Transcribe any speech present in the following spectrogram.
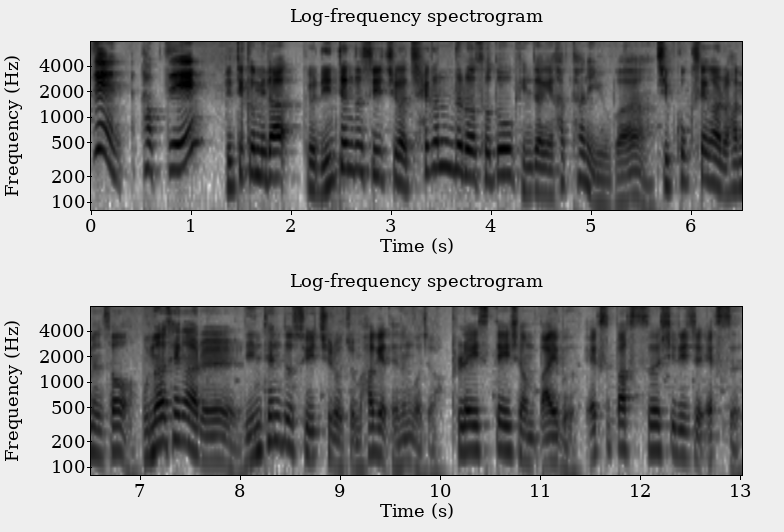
찐 덕진 비티크입니다. 그 닌텐도 스위치가 최근 들어서도 굉장히 핫한 이유가 집콕 생활을 하면서 문화 생활을 닌텐도 스위치로 좀 하게 되는 거죠. 플레이스테이션 5, 엑스박스 시리즈 X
